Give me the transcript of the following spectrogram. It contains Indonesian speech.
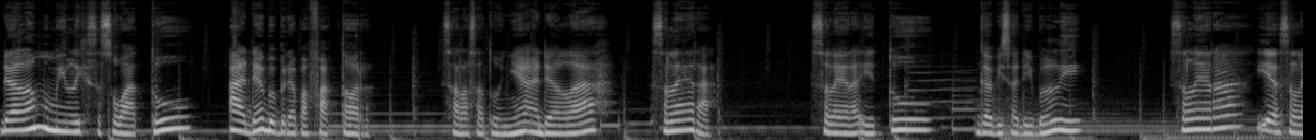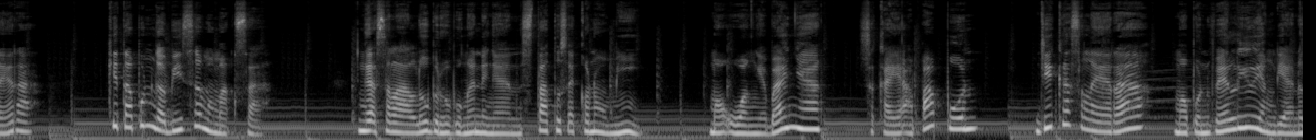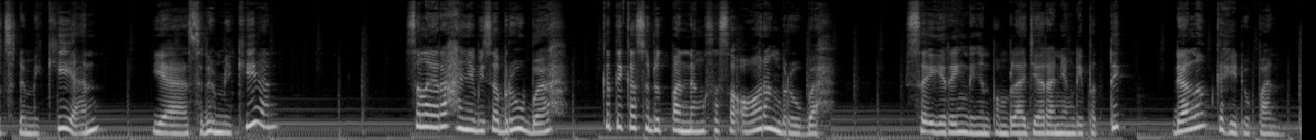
Dalam memilih sesuatu, ada beberapa faktor. Salah satunya adalah selera. Selera itu gak bisa dibeli. Selera, ya selera. Kita pun gak bisa memaksa. Gak selalu berhubungan dengan status ekonomi. Mau uangnya banyak, sekaya apa pun, jika selera maupun value yang dianut sedemikian, ya sedemikian. Selera hanya bisa berubah ketika sudut pandang seseorang berubah, seiring dengan pembelajaran yang dipetik dalam kehidupan.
